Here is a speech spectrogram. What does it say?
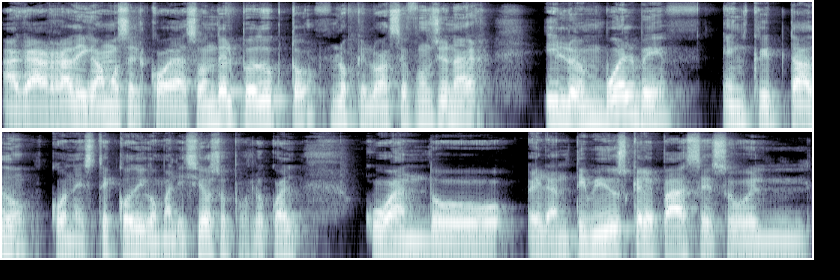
agarra, digamos, el corazón del producto, lo que lo hace funcionar, y lo envuelve encriptado con este código malicioso, por lo cual cuando el antivirus que le pases o el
